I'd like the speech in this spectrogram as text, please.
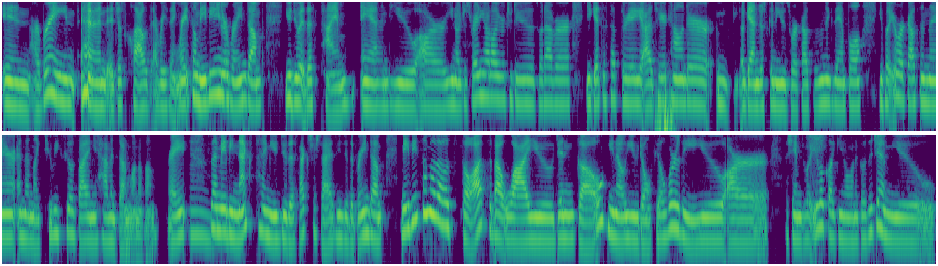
in our brain and it just clouds everything, right? So maybe in your brain dump, you do it this time and you are, you know, just writing out all your to dos, whatever. You get to step three, you add to your calendar. I'm, again, just going to use workouts as an example. You put your workouts in there and then like two weeks goes by and you haven't done one of them, right? Mm. So then maybe next time you do this exercise, you do the brain dump, maybe some of those thoughts about why you didn't go, you know, you don't feel worthy, you are ashamed of what you look like, you don't want to go to the gym, you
